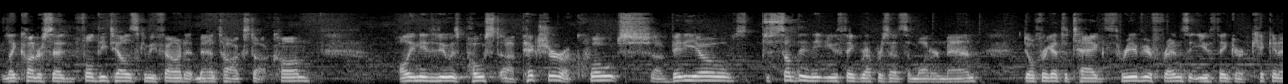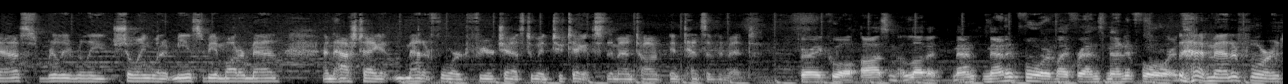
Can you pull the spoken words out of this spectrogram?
Like Connor said, full details can be found at mantalks.com. All you need to do is post a picture, a quote, a video, just something that you think represents a modern man. Don't forget to tag three of your friends that you think are kicking ass, really, really showing what it means to be a modern man, and hashtag it Man It Forward for your chance to win two tickets to the Man Talk intensive event. Very cool. Awesome. I love it. Man, man it forward, my friends. Man it forward. man it forward.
